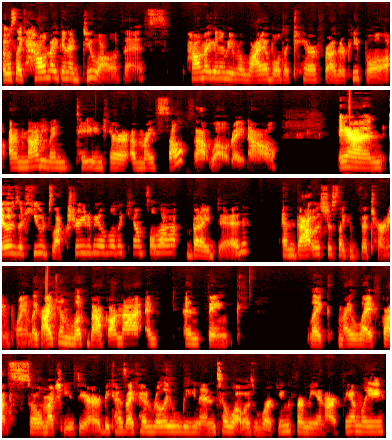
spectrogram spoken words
it was like, how am I going to do all of this? How am I going to be reliable to care for other people? I'm not even taking care of myself that well right now. And it was a huge luxury to be able to cancel that, but I did. And that was just like the turning point. Like I can look back on that and and think like my life got so much easier because I could really lean into what was working for me and our family.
